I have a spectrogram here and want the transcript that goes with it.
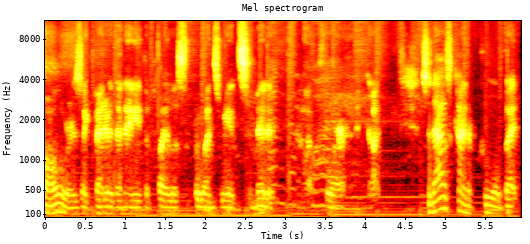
followers like better than any of the playlists the ones we had submitted uh, for and got so that was kind of cool. But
